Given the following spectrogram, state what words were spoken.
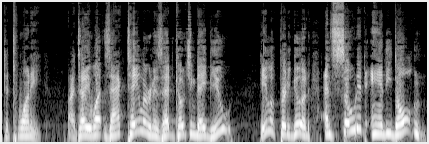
to 20. I tell you what, Zac Taylor in his head coaching debut, he looked pretty good, and so did Andy Dalton.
